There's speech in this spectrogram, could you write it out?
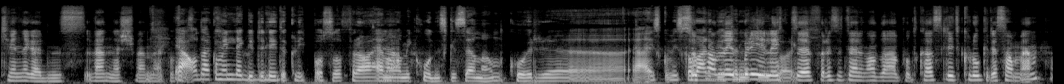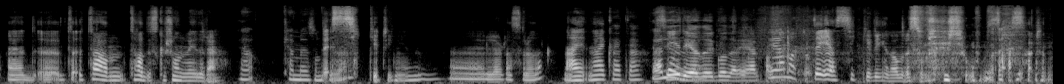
Kvinneguidens venners venner på Ja, og der kan vi legge ut et lite klipp også fra en av de ikoniske scenene hvor uh, ja, skal, vi skal Så kan vi bli litt, utvalg. eh, for å sitere en annen podkast, litt klokere sammen. Uh, Ta, ta, ta diskusjonen videre. Ja, hvem er det som Det tror er sikkert ingen Lørdagsrådet? Nei, nei, hva heter det? Ja, Siri og det i hjelpa. Ja, det er sikkert ingen andre som bryr seg om Cæsaren.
